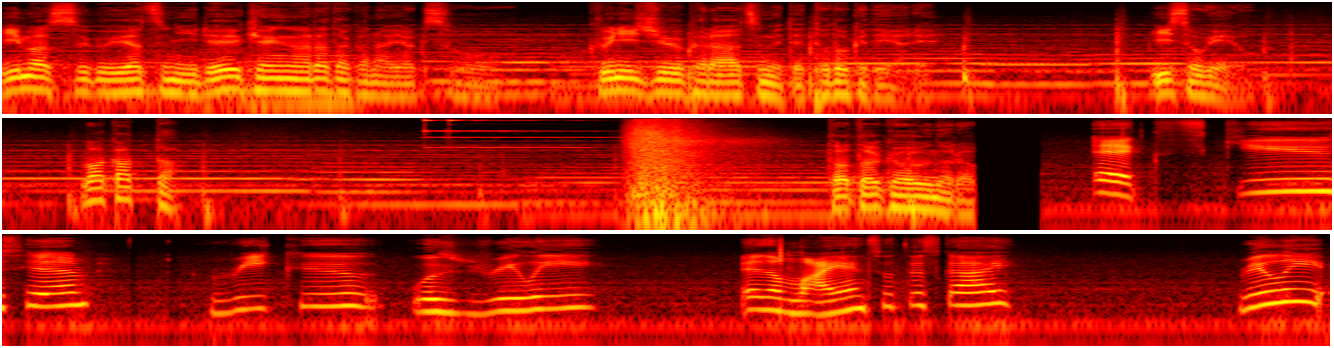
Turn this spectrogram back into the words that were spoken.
今すぐ奴に霊剣新たかな薬草を国中から集めて届けてやれ。急げよ。分かった Excuse him? Riku was really in alliance with this guy? Really?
